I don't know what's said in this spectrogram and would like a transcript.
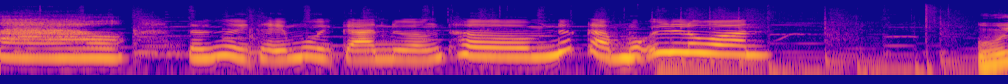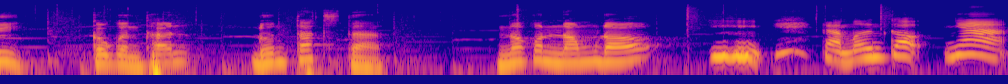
Wow, tớ ngửi thấy mùi cá nướng thơm nức cả mũi luôn. Ui, cậu cẩn thận, don't touch that. Nó còn nóng đó. Cảm ơn cậu nha.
